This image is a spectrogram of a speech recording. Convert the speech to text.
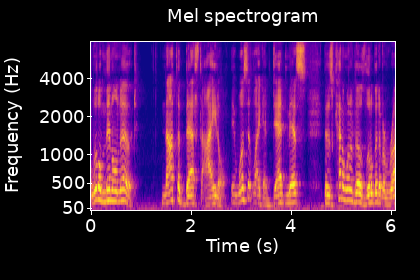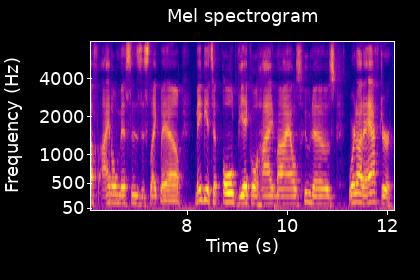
little mental note. Not the best idle. It wasn't like a dead miss, but it was kind of one of those little bit of a rough idle misses. It's like, well, maybe it's an old vehicle, high miles, who knows? We're not after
